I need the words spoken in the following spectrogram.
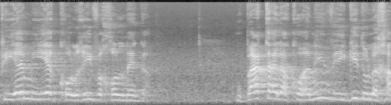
פיהם יהיה כל ריב וכל נגע. ובאת אל הכהנים והגידו לך.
